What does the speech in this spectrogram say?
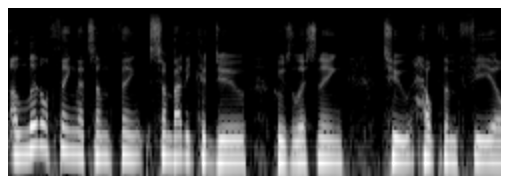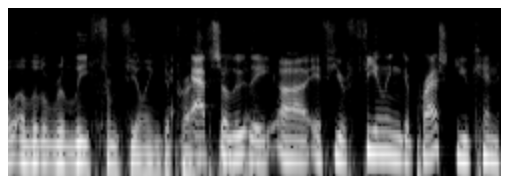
a little thing that something somebody could do who's listening to help them feel a little relief from feeling depressed? Absolutely. Uh, if you're feeling depressed, you can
